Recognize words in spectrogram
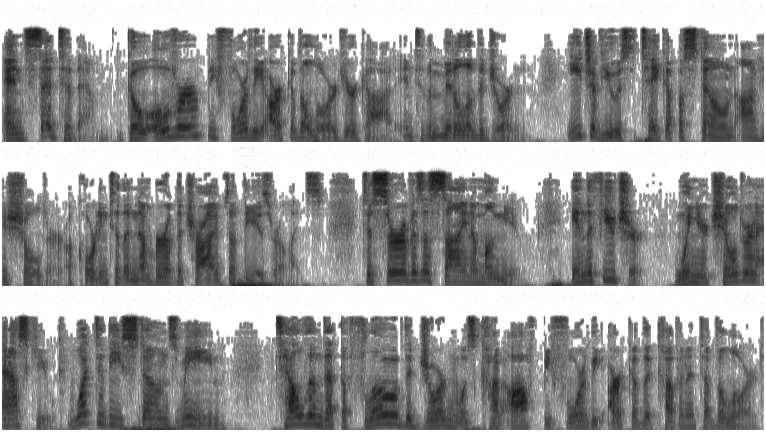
and said to them, Go over before the ark of the Lord your God into the middle of the Jordan. Each of you is to take up a stone on his shoulder, according to the number of the tribes of the Israelites, to serve as a sign among you. In the future, when your children ask you, What do these stones mean? Tell them that the flow of the Jordan was cut off before the ark of the covenant of the Lord.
